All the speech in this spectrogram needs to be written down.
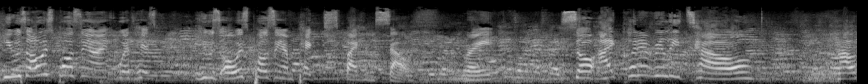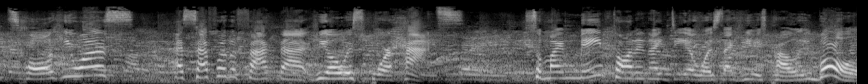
he was always posting on with his he was always posting on pics by himself, right? So I couldn't really tell how tall he was, except for the fact that he always wore hats. So my main thought and idea was that he was probably bald,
